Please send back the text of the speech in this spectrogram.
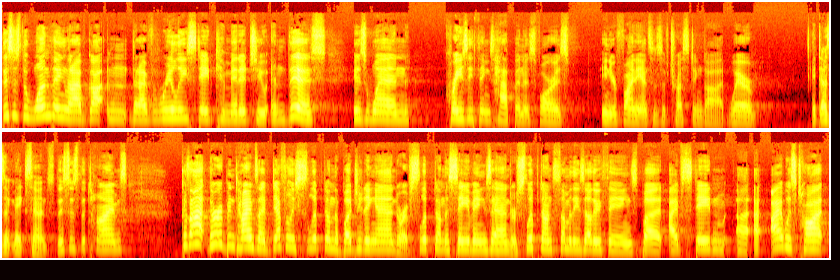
this is the one thing that I've gotten, that I've really stayed committed to, and this is when crazy things happen as far as in your finances of trusting God, where it doesn't make sense. This is the times, because there have been times I've definitely slipped on the budgeting end, or I've slipped on the savings end, or slipped on some of these other things, but I've stayed, in, uh, I, I was taught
